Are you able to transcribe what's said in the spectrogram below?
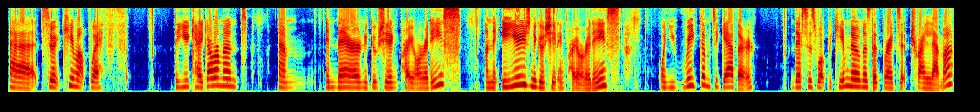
uh, so it came up with the UK government um, in their negotiating priorities and the EU's negotiating priorities. When you read them together, this is what became known as the Brexit trilemma.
